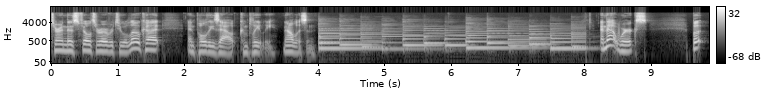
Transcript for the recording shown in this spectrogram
turn this filter over to a low cut and pull these out completely. Now listen. And that works, but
